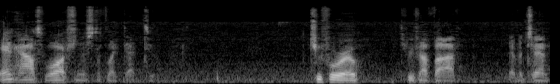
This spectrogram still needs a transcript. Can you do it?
And house washing and stuff like that too. 240 355 1110.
